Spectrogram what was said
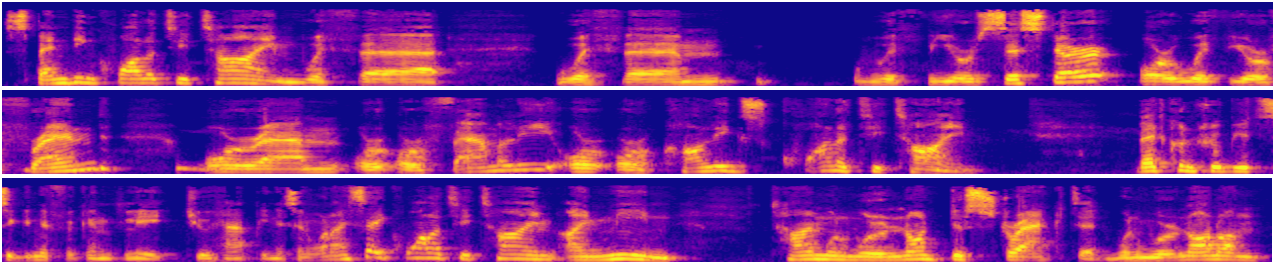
spending quality time with, uh, with um, with your sister or with your friend or um, or, or family or, or colleagues quality time. That contributes significantly to happiness. And when i say quality time i mean time when we're not distracted when we're not on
